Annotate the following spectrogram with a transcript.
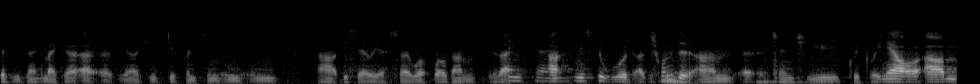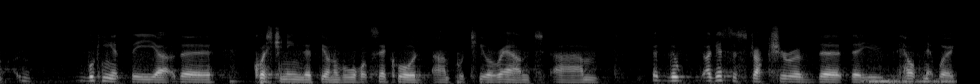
that he's going to make a, a, you know a huge difference in in, in uh, this area. So well, well done for that. Thank you uh, Mr. Wood, I just wanted to um, uh, turn to you quickly. Now, um, looking at the uh, the questioning that the Honourable Walt Secord um, put to you around um, the, I guess the structure of the, the health network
